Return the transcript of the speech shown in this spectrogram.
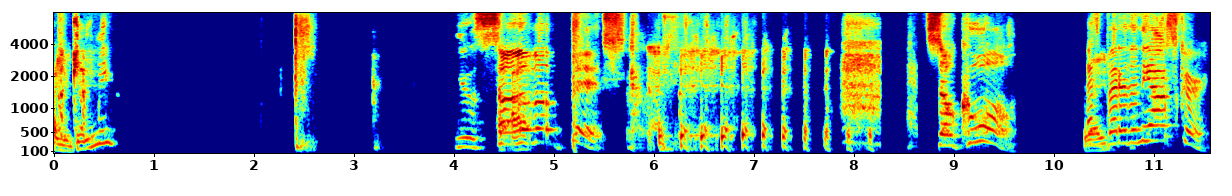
Are you kidding me? You son uh, of a bitch. That's so cool. That's right? better than the Oscar.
